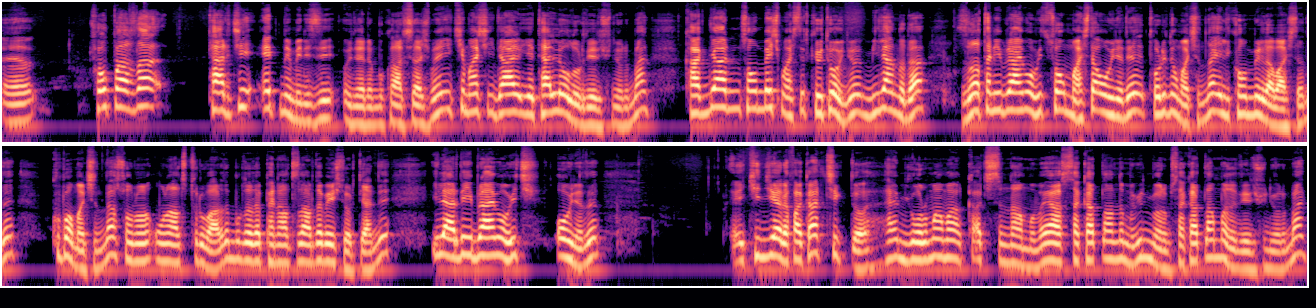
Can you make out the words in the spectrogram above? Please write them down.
Ee, çok fazla tercih etmemenizi öneririm bu karşılaşmayı. İki maç ideal yeterli olur diye düşünüyorum ben. Cagliari'nin son 5 maçtır kötü oynuyor. Milan'da da Zlatan İbrahimovic son maçta oynadı. Torino maçında ilk 11'de başladı. Kupa maçında son 16 tur vardı. Burada da penaltılarda 5-4 yendi. İleride İbrahimovic oynadı. İkinci yarı fakat çıktı. Hem yormamak açısından mı veya sakatlandı mı bilmiyorum. Sakatlanmadı diye düşünüyorum ben.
